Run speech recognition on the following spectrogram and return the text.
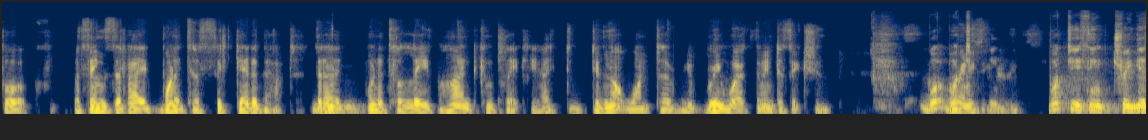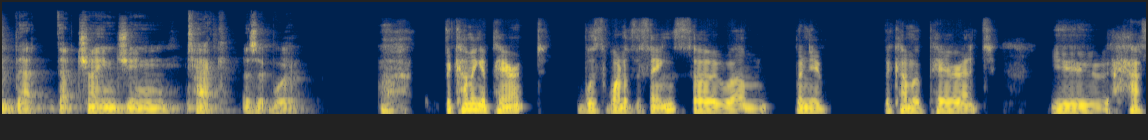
book were things that I wanted to forget about, that mm-hmm. I wanted to leave behind completely. I d- did not want to re- rework them into fiction. What, what, do think, really. what, do you think, triggered that that change in tack, as it were? Becoming a parent was one of the things. So um, when you become a parent, you have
